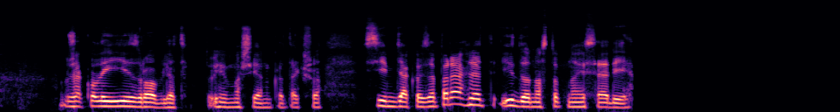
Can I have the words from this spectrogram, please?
вже коли її зроблять, ту машинку. Так що всім дякую за перегляд і до наступної серії.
